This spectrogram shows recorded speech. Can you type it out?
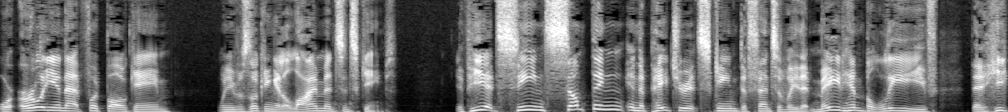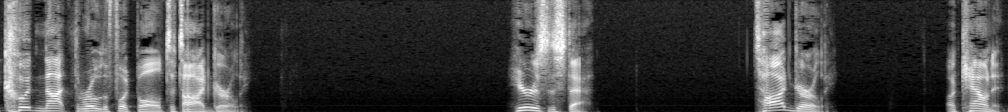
or early in that football game when he was looking at alignments and schemes, if he had seen something in the Patriots scheme defensively that made him believe that he could not throw the football to Todd Gurley. Here is the stat Todd Gurley accounted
